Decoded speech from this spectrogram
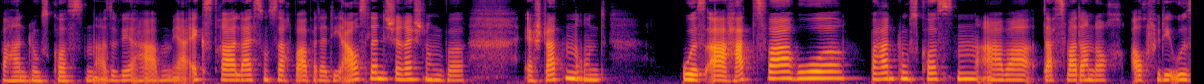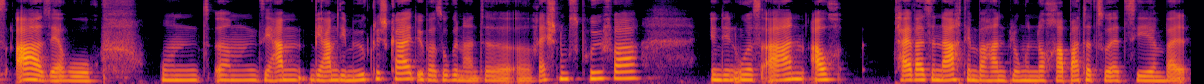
Behandlungskosten. Also wir haben ja extra Leistungssachbearbeiter, die ausländische Rechnungen erstatten und USA hat zwar hohe Behandlungskosten, aber das war dann doch auch für die USA sehr hoch. Und ähm, sie haben, wir haben die Möglichkeit, über sogenannte äh, Rechnungsprüfer in den USA auch teilweise nach den Behandlungen noch Rabatte zu erzielen, weil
